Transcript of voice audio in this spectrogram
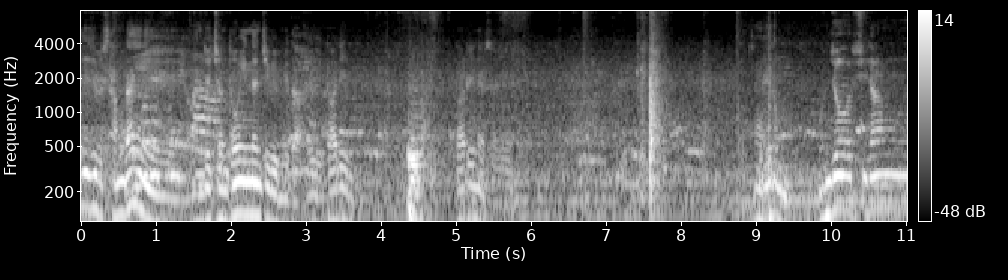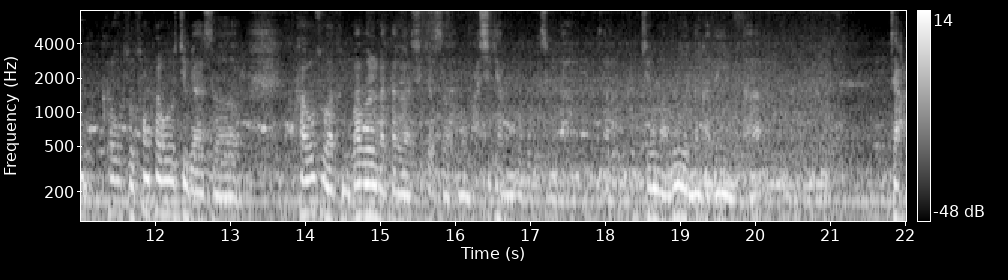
이 집 상당히 완전 전통 있는 집입니다. 이 달인, 달인에서. 자, 여러분, 먼저 시장 칼국수, 손칼국수 집에 와서 칼국수와 김밥을 갖다가 시켜서 한번 맛있게 한번 먹어보겠습니다. 자, 지금 만들고 있는 과정입니다. 자,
